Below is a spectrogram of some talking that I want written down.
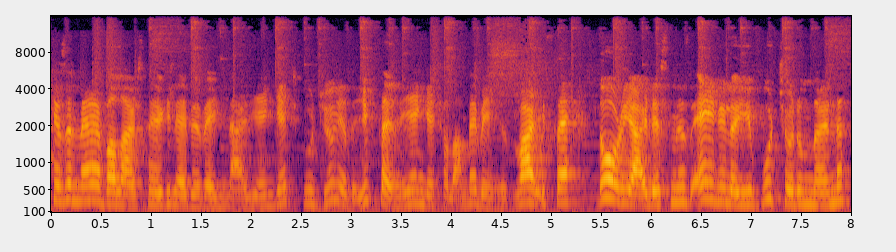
Herkese merhabalar sevgili ebeveynler. Yengeç burcu ya da yükseleni yengeç olan bebeğiniz var ise doğru yerdesiniz. Eylül ayı burç yorumlarını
